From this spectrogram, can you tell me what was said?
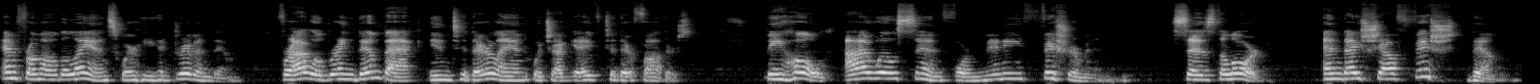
and from all the lands where he had driven them. For I will bring them back into their land which I gave to their fathers. Behold, I will send for many fishermen, says the Lord, and they shall fish them.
